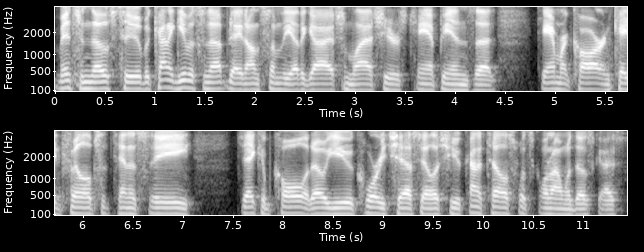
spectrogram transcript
Mention those two, but kind of give us an update on some of the other guys from last year's champions. That Cameron Carr and Cade Phillips at Tennessee, Jacolb Cole at OU, Corey Chest LSU. Kind of tell us what's going on with those guys.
